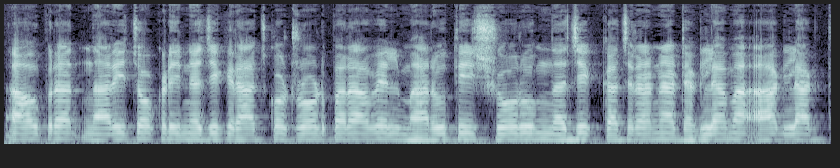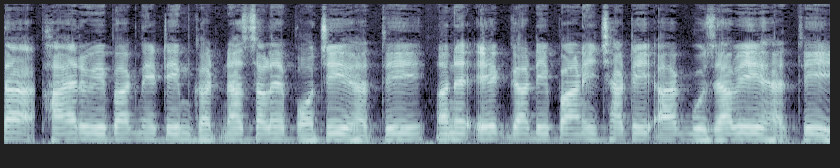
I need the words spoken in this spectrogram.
આ ઉપરાંત નારી ચોકડી નજીક રાજકોટ રોડ પર આવેલ મારુતિ શોરૂમ નજીક કચરાના ઢગલામાં આગ લાગતા ફાયર વિભાગની ટીમ ઘટના સ્થળે પહોંચી હતી અને એક ગાડી પાણી છાંટી આગ બુઝાવી હતી.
